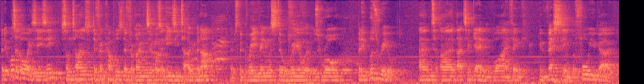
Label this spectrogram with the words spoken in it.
But it wasn't always easy. Sometimes different couples, different moments, it wasn't easy to open up. There was the grieving was still real, it was raw, but it was real. And uh, that's again why I think investing before you go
